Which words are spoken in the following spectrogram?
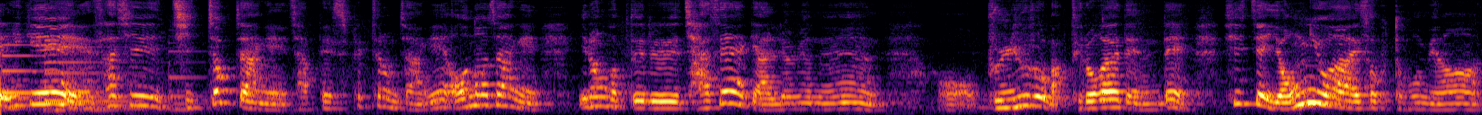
근데 이게 사실 지적 장애, 자폐 스펙트럼 장애, 언어 장애 이런 것들을 자세하게 알려면은 어, 분류로 막 들어가야 되는데 실제 영유아에서부터 보면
